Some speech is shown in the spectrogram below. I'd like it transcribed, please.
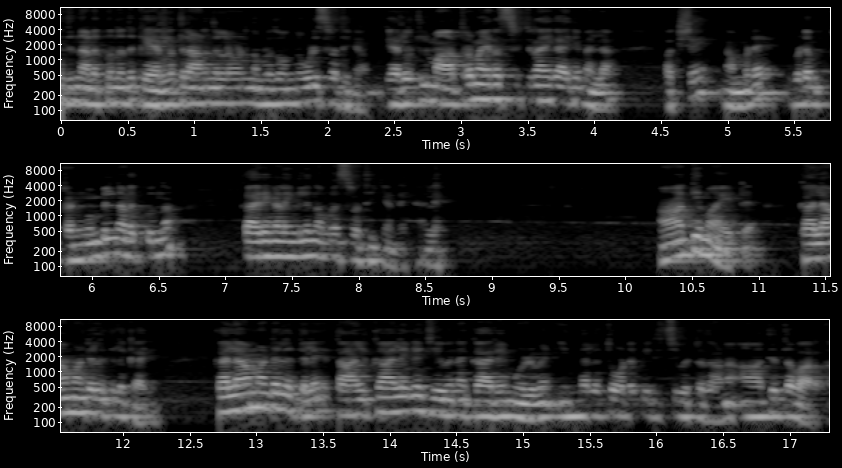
ഇത് നടക്കുന്നത് കേരളത്തിലാണെന്നുള്ളതുകൊണ്ട് നമ്മൾ ഒന്നുകൂടി ശ്രദ്ധിക്കണം. കേരളത്തിൽ മാത്രമായി റെസ്ട്രിക്റ്റഡ് ആയ കാര്യമല്ല. പക്ഷേ നമ്മുടെ ഇവിടെ കൺമുമ്പിൽ നടക്കുന്ന കാര്യങ്ങളെങ്കിലും നമ്മൾ ശ്രദ്ധിക്കണ്ടേ അല്ലേ? ആദ്യമായിട്ട് കലാമണ്ഡലത്തിലെ കാര്യം. കലാമണ്ഡലത്തിലെ താൽക്കാലിക ജീവനക്കാരെ മുഴുവൻ ഇന്നലത്തോടെ പിരിച്ചുവിട്ടതാണ് ആദ്യത്തെ വാർത്ത.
